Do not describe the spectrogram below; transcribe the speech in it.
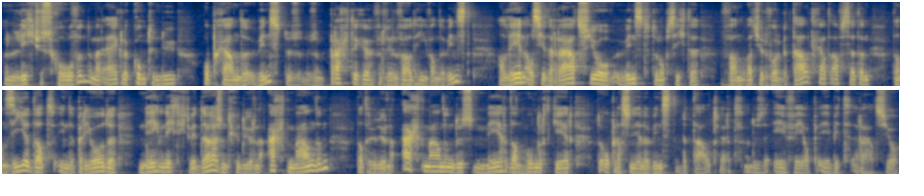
een lichtje golven, maar eigenlijk continu opgaande winst, dus, dus een prachtige verveelvoudiging van de winst. Alleen als je de ratio winst ten opzichte van wat je ervoor betaald gaat afzetten, dan zie je dat in de periode 99-2000 gedurende acht maanden, dat er gedurende acht maanden dus meer dan 100 keer de operationele winst betaald werd. Dus de EV op EBIT ratio,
